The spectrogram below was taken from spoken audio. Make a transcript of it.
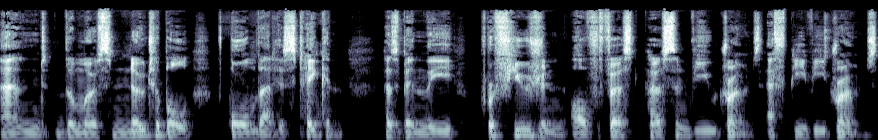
And the most notable form that has taken has been the profusion of first person view drones, FPV drones.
